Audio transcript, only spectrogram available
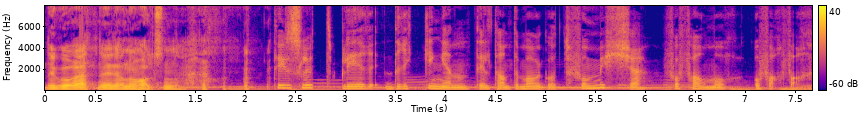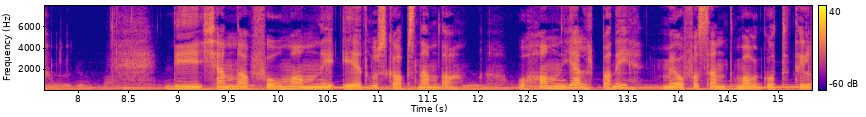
det går rett ned gjennom halsen. til slutt blir drikkingen til tante Margot for mye for farmor og farfar. De kjenner formannen i Edruskapsnemnda, og han hjelper de med å få sendt Margot til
